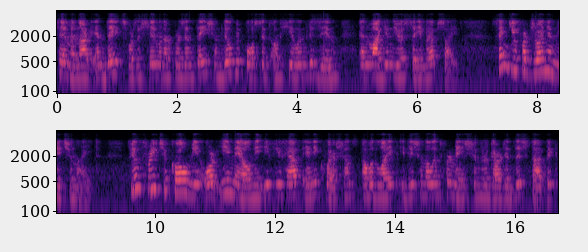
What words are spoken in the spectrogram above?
seminar and dates for the seminar presentation will be posted on Healing Within and Magin USA website. Thank you for joining me tonight. Free to call me or email me if you have any questions I would like additional information regarding this topic,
